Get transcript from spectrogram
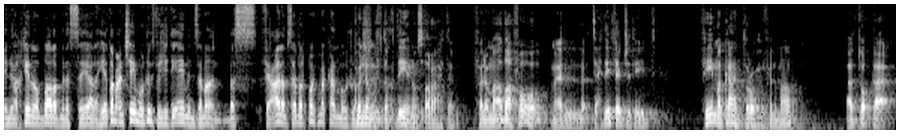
إنه أخيرا ضرب من السيارة هي طبعا شيء موجود في GTA من زمان بس في عالم سايبر بانك ما كان موجود كنا. مفتقدينه صراحة فلما أضافوه مع التحديث الجديد في مكان تروحوا في ال map أتوقع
